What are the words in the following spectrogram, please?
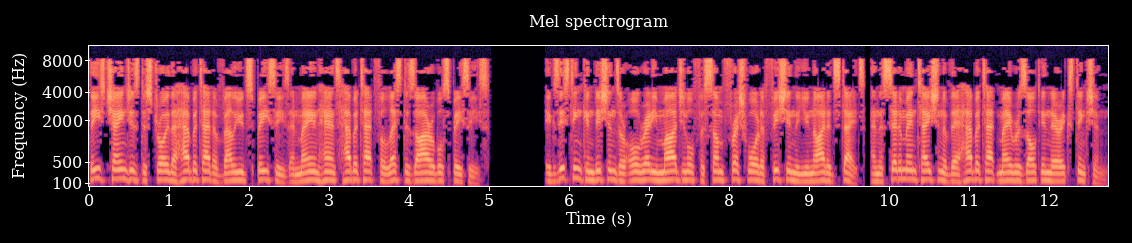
These changes destroy the habitat of valued species and may enhance habitat for less desirable species. Existing conditions are already marginal for some freshwater fish in the United States, and the sedimentation of their habitat may result in their extinction.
